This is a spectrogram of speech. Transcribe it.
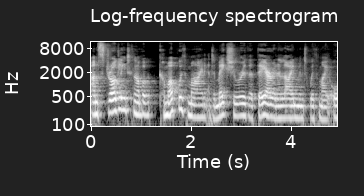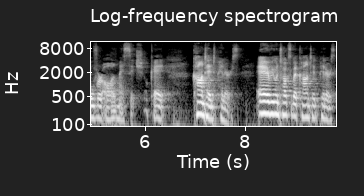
I'm struggling to come up, come up with mine and to make sure that they are in alignment with my overall message, okay? Content pillars. Everyone talks about content pillars.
